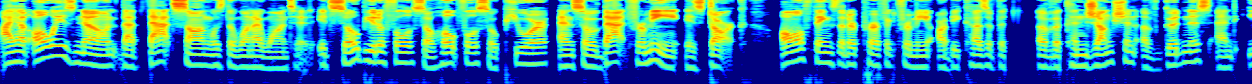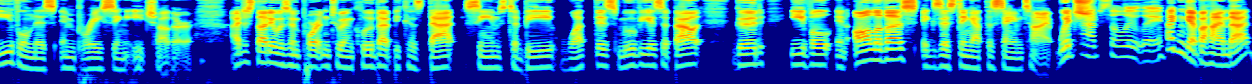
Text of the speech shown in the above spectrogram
I have always known that that song was the one I wanted. It's so beautiful, so hopeful, so pure, and so that for me is dark. All things that are perfect for me are because of the of the conjunction of goodness and evilness embracing each other. I just thought it was important to include that because that seems to be what this movie is about. Good, evil in all of us existing at the same time, which Absolutely. I can get behind that.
